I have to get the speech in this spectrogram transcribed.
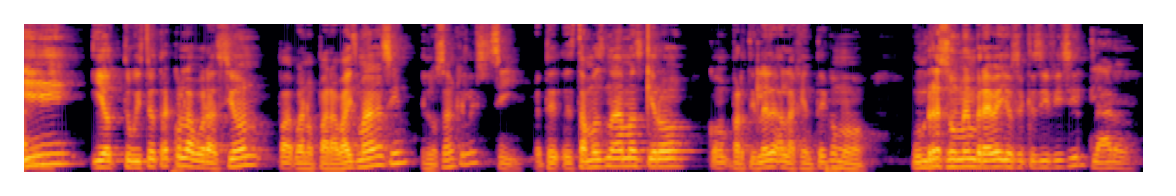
Y, y tuviste otra colaboración, bueno, para Vice Magazine en Los Ángeles. Sí. estamos nada más, quiero compartirle a la gente como un resumen breve. Yo sé que es difícil. Claro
